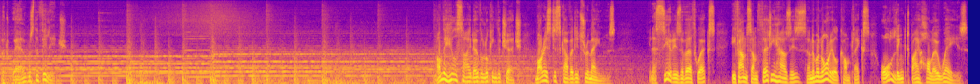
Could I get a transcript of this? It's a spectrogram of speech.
But where was the village? On the hillside overlooking the church, Maurice discovered its remains. In a series of earthworks, he found some 30 houses and a manorial complex, all linked by hollow ways.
